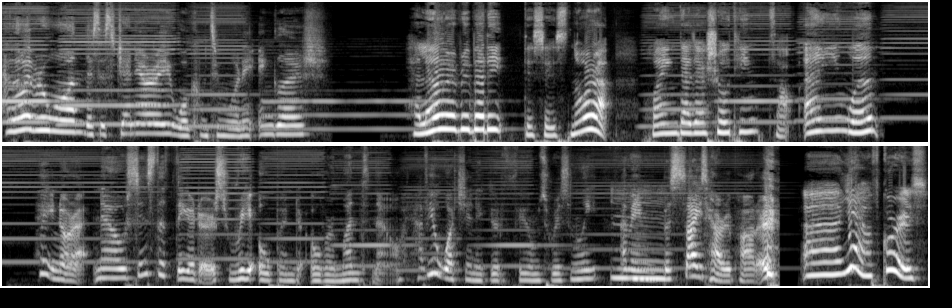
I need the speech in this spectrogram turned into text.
Hello everyone, this is January. Welcome to Morning English. Hello everybody, this is Norah. 欢迎大家收听早安英文。Hey Norah, now since the theaters reopened over a month now, have you watched any good films recently? Mm. I mean, mm. besides Harry Potter. Uh, yeah, of course.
